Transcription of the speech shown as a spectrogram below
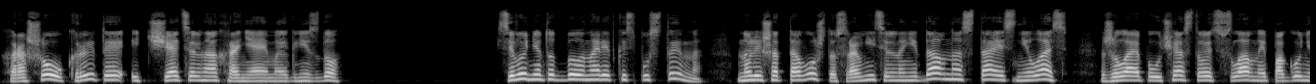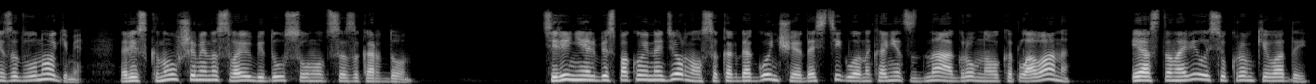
хорошо укрытое и тщательно охраняемое гнездо. Сегодня тут было на редкость пустынно, но лишь от того, что сравнительно недавно стая снялась, желая поучаствовать в славной погоне за двуногими, рискнувшими на свою беду сунуться за кордон. Сирениэль беспокойно дернулся, когда гончая достигла, наконец, дна огромного котлована и остановилась у кромки воды.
